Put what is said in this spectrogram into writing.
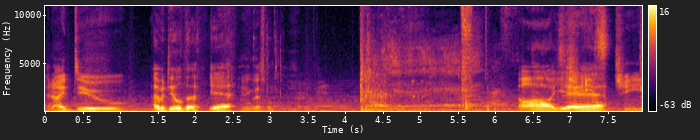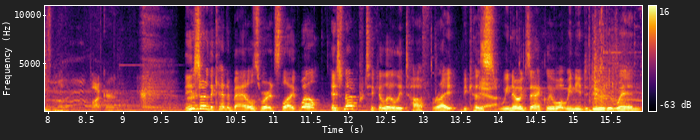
and I do, I would deal the yeah. you think this one? Oh yeah. Jeez, jeez, motherfucker. These are the kind of battles where it's like, well, it's not particularly tough, right? Because Yeah. we know exactly what we need to do to win.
